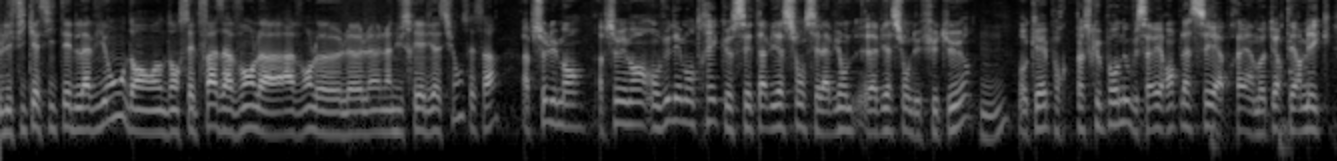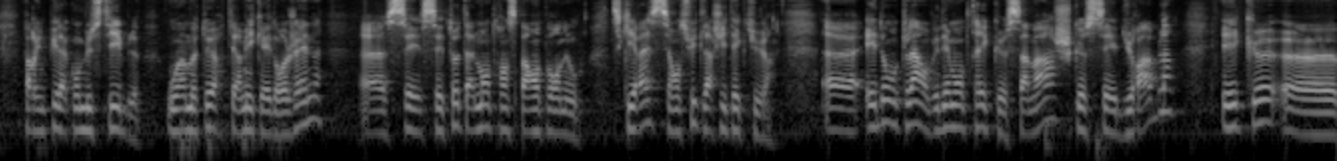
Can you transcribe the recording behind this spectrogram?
l'efficacité de l'avion dans, cette phase avant l'industrialisation, c'est ça? Absolument, absolument. On veut démontrer que cette aviation, c'est l'aviation du futur. Mhm. parce que pour nous, vous savez, remplacer après un moteur thermique par une pile à combustible ou un moteur thermique à hydrogène, euh, c'est totalement transparent pour nous. Ce qui reste, c'est ensuite l'architecture. Euh, et donc là, on veut démontrer que ça marche, que c'est durable et que euh,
